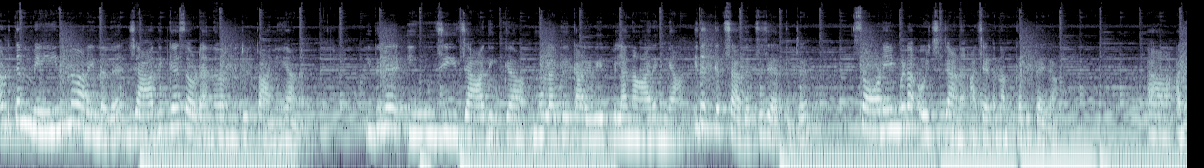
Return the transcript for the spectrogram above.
അവിടുത്തെ മെയിൻ എന്ന് പറയുന്നത് ജാതിക്ക സോഡ എന്ന് പറഞ്ഞിട്ടൊരു പാനീയമാണ് ഇതിൽ ഇഞ്ചി ജാതിക്ക മുളക് കറിവേപ്പില നാരങ്ങ ഇതൊക്കെ ചതച്ച് ചേർത്തിട്ട് സോഡയും കൂടെ ഒഴിച്ചിട്ടാണ് ആ ചേട്ടൻ നമുക്കത് തരാം. അത്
